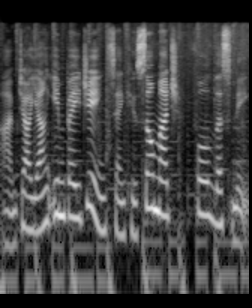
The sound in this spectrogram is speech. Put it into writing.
I'm Zhao Yang in Beijing. Thank you so much for listening.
